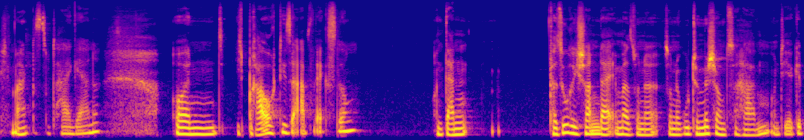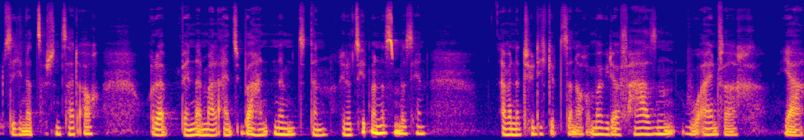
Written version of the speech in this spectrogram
Ich mag das total gerne. Und ich brauche diese Abwechslung. Und dann versuche ich schon da immer so eine, so eine gute Mischung zu haben. Und die ergibt sich in der Zwischenzeit auch. Oder wenn dann mal eins überhand nimmt, dann reduziert man das ein bisschen. Aber natürlich gibt es dann auch immer wieder Phasen, wo einfach, ja,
